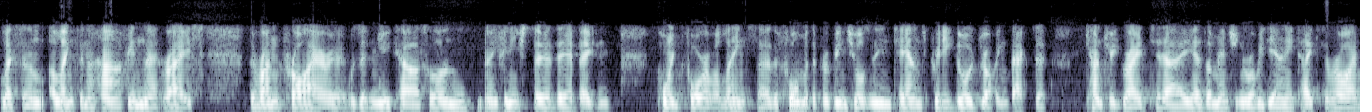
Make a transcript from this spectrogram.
less than a length and a half in that race. The run prior, it was at Newcastle, and he finished third there, beaten 0.4 of a length. So the form at the provincials and in town's pretty good. Dropping back to country grade today, as I mentioned, Robbie Downey takes the ride,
